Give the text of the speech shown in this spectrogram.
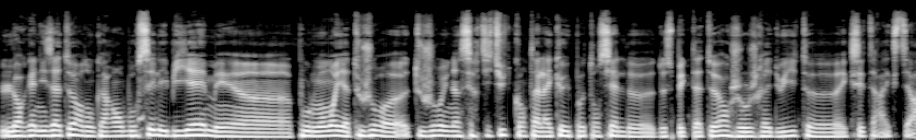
L'organisateur donc a remboursé les billets, mais euh, pour le moment il y a toujours euh, toujours une incertitude quant à l'accueil potentiel de, spectateurs, jauge réduite, etc., euh, etc.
